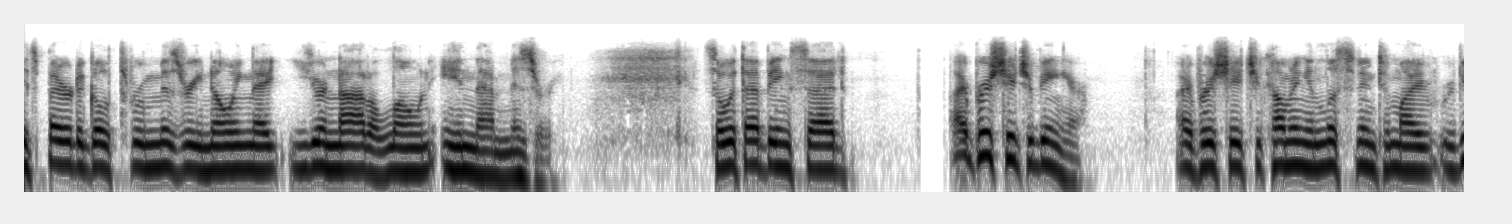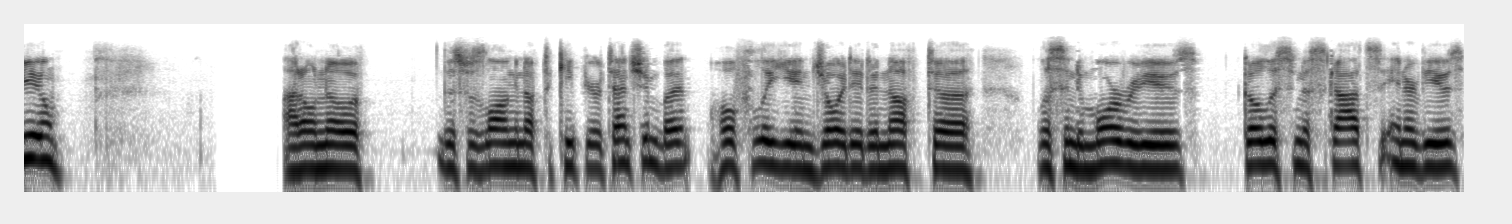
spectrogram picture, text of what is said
it's better to go through misery knowing that you're not alone in that misery. So, with that being said, I appreciate you being here. I appreciate you coming and listening to my review. I don't know if this was long enough to keep your attention, but hopefully you enjoyed it enough to listen to more reviews. Go listen to Scott's interviews.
